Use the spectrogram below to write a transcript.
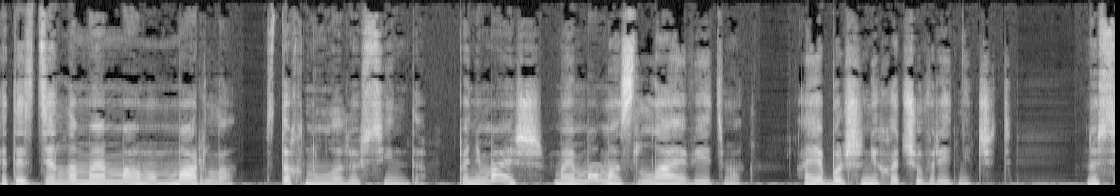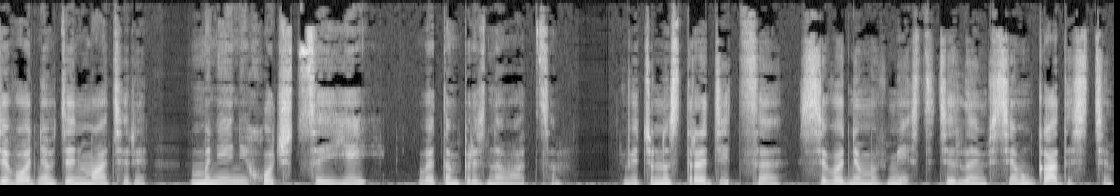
это сделала моя мама, Марла», – вздохнула Люсинда. «Понимаешь, моя мама злая ведьма, а я больше не хочу вредничать. Но сегодня, в День матери, мне не хочется ей, в этом признаваться. Ведь у нас традиция, сегодня мы вместе делаем всем гадости.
